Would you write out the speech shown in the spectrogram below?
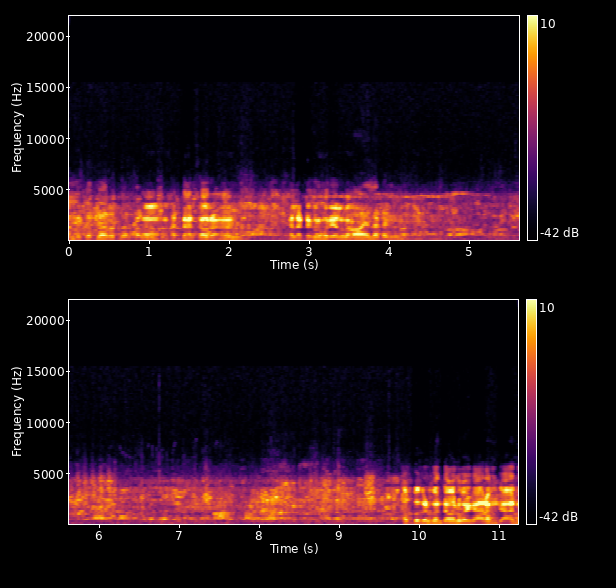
ಒಂದಕ್ಕೆ ಹದಿನಾರು ಹದಿನಾರು ಸಾವಿರ. ಹದಿನಾರು ಸಾವಿರ ಎಲ್ಲ ಟಗರು ಮರಿ ಅಲ್ವಾ? ಹಾಂ ಎಲ್ಲ ಮರಿ. ಹಬ್ಬಗಳು ಬಂದವಲ್ವಾ ಈಗ ರಂಜಾನ್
